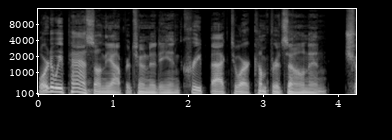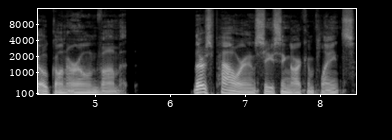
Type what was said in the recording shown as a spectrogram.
Or do we pass on the opportunity and creep back to our comfort zone and choke on our own vomit? There's power in ceasing our complaints.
